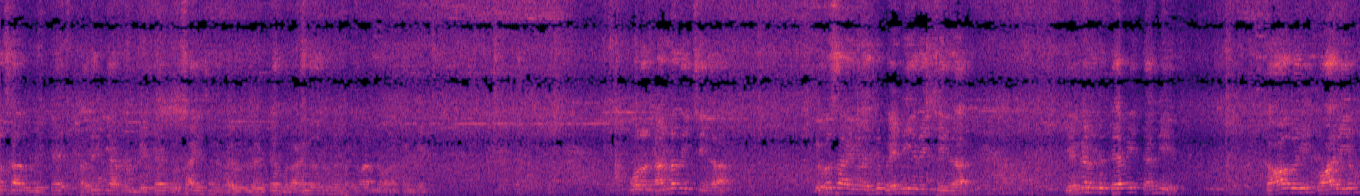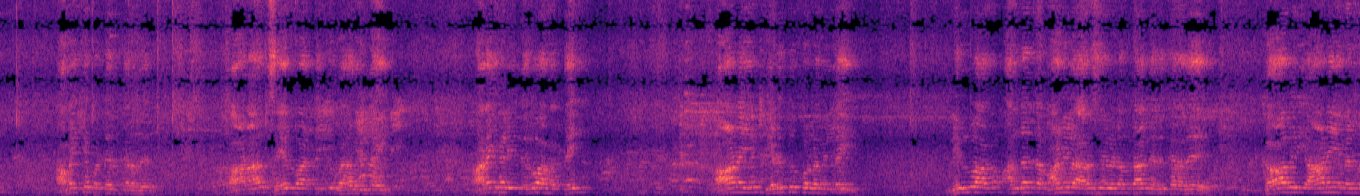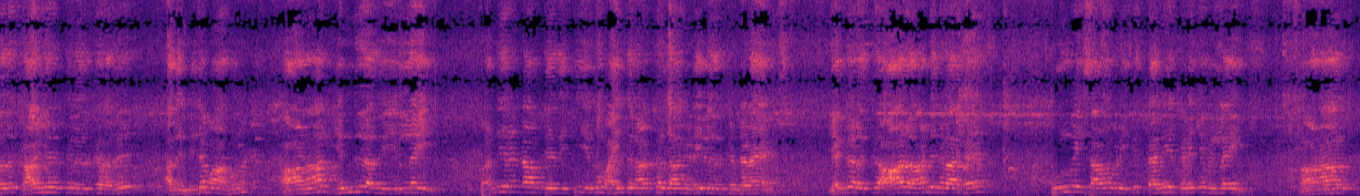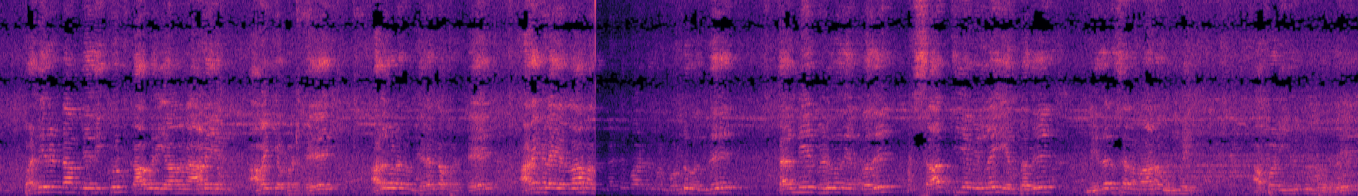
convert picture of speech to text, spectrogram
உஷார் உள்ளிட்ட பத்திரிகையாளர்கள் உள்ளிட்ட விவசாய சங்க தலைவர்கள் உள்ளிட்ட உங்கள் அனைவருக்கும் என் பணிவார்ந்த வணக்கங்கள். ஒரு நல்லதை செய்தார். விவசாயிகளுக்கு வேண்டியதை செய்தார். எங்களுக்கு தேவை தண்ணீர். காவிரி வாரியம் அமைக்கப்பட்டிருக்கிறது. ஆனால் செயல்பாட்டுக்கு வரவில்லை. அணைகளின் நிர்வாகத்தை ஆணையம் எடுத்துக் கொள்ளவில்லை. நிர்வாகம் அந்தந்த மாநில அரசுகளிடம்தான் இருக்கிறது. காவிரி ஆணையம் என்பது காகிதத்தில் இருக்கிறது. அது நிஜமாகும். ஆனால் இன்று அது இல்லை. பன்னிரெண்டாம் தேதிக்கு இன்னும் ஐந்து நாட்கள் தான் இடையில் இருக்கின்றன. எங்களுக்கு ஆறு ஆண்டுகளாக குறுவை சாகுபடிக்கு தண்ணீர் கிடைக்கவில்லை. ஆனால் பன்னிரெண்டாம் தேதிக்குள் காவிரி ஆணையம் அமைக்கப்பட்டு அலுவலகம் திறக்கப்பட்டு அணைகளை எல்லாம் கட்டுப்பாட்டுக்குள் கொண்டு வந்து தண்ணீர் விடுவது என்பது சாத்தியமில்லை என்பது நிதர்சனமான உண்மை. அப்படி இருக்கும்போது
